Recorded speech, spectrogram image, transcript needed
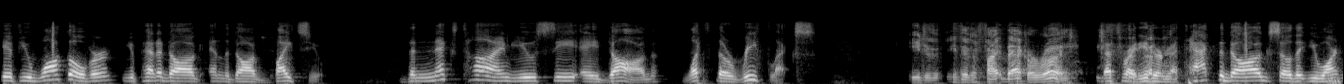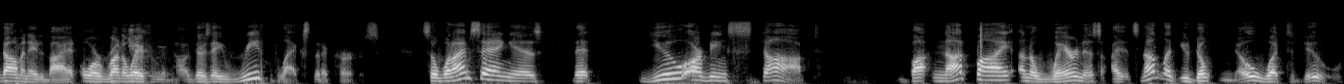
if you walk over, you pet a dog, and the dog bites you, the next time you see a dog, what's the reflex? Either either to fight back or run. That's right. Either attack the dog so that you aren't dominated by it, or run away from the dog. There's a reflex that occurs. So what I'm saying is that you are being stopped, but not by an awareness. It's not like you don't know what to do.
